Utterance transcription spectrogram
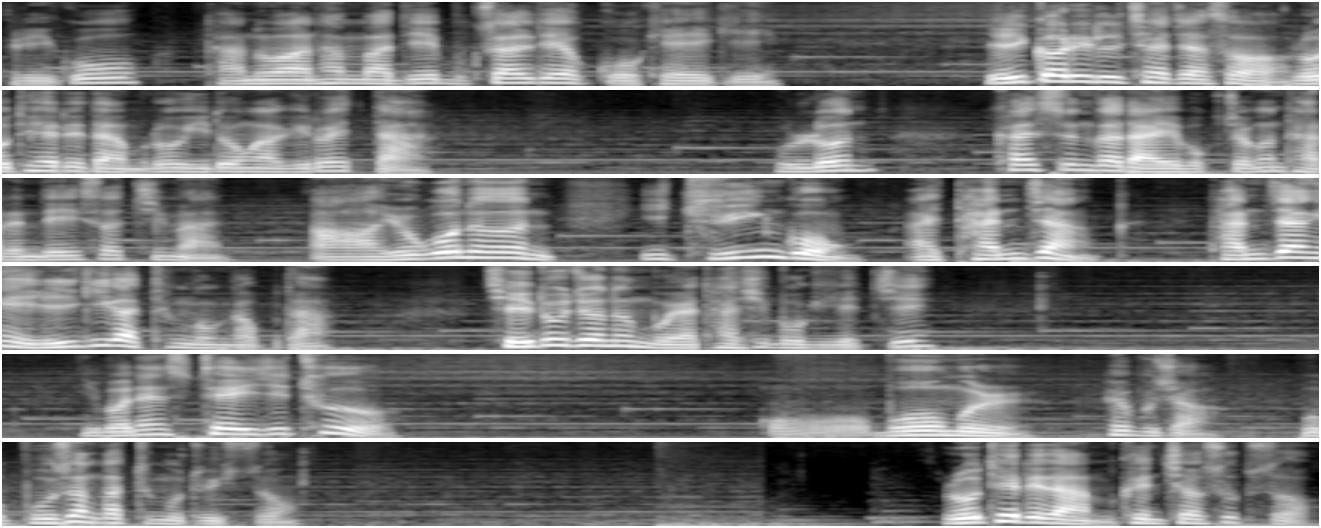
그리고 단호한 한마디에 묵살되었고 계획이 일거리를 찾아서 로테르담으로 이동하기로 했다. 물론 칼슨과 나의 목적은 다른 데 있었지만 아 요거는 이 주인공 아니 단장 단장의 일기 같은 건가 보다. 제도전은 뭐야 다시 보기겠지? 이번엔 스테이지 2 어, 모험을 해보자. 뭐 보상 같은 것도 있어. 로테르담 근처 숲속.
